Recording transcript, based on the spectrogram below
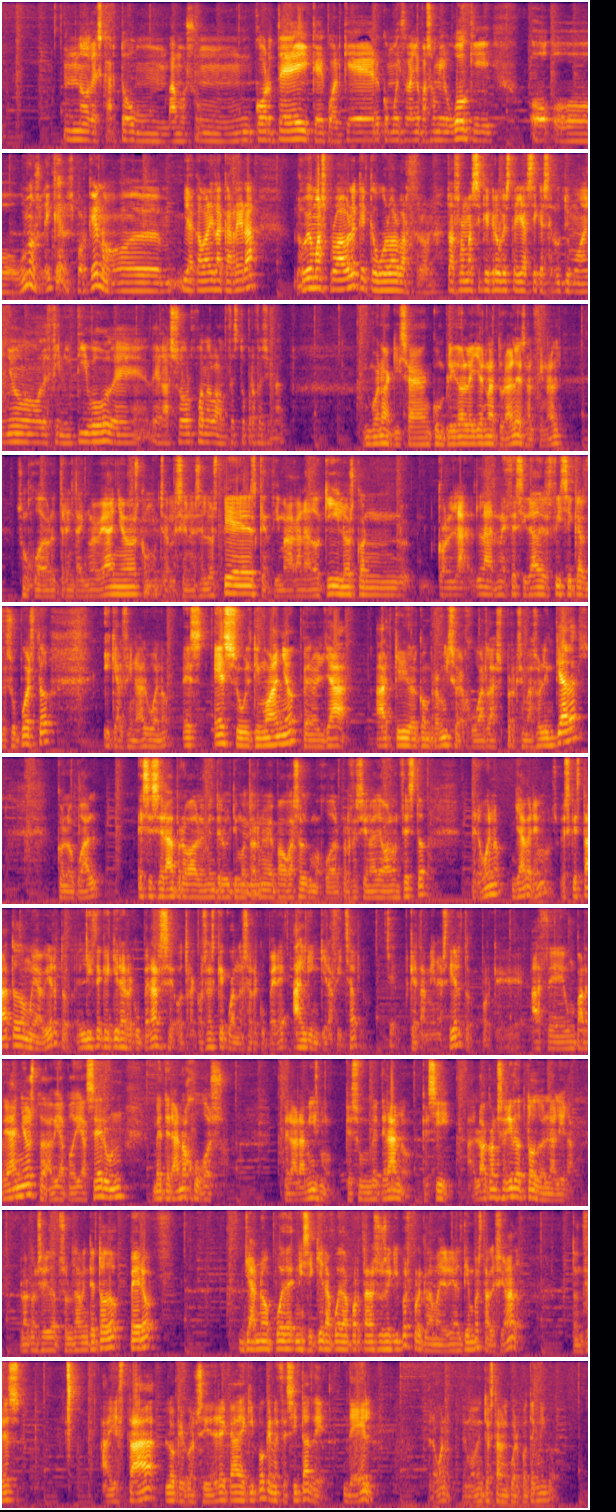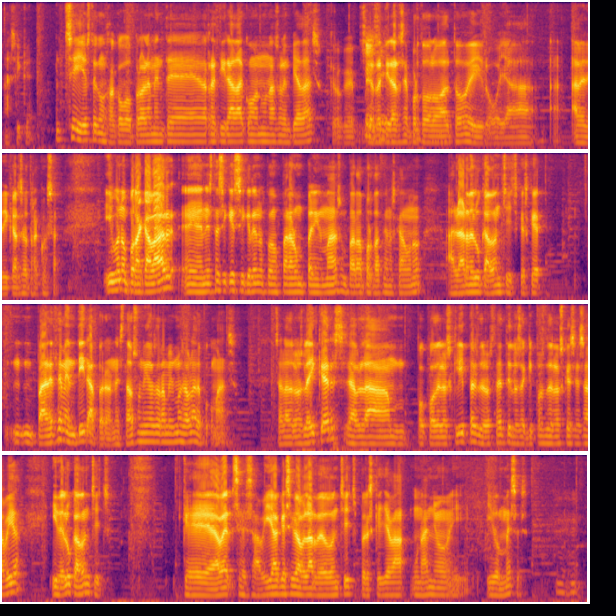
no descarto un, vamos, un, corte y que cualquier, como hizo el año pasado Milwaukee o, unos Lakers, ¿por qué no? Eh, y acabar ahí la carrera, lo veo más probable que que vuelva al Barcelona. De todas formas, sí que creo que este ya sí que es el último año definitivo de, de Gasol jugando al baloncesto profesional. Bueno, aquí se han cumplido leyes naturales al final. Es un jugador de 39 años, con muchas lesiones en los pies, que encima ha ganado kilos con, con la- las necesidades físicas de su puesto y que al final, bueno, es, es su último año, pero él ya ha adquirido el compromiso de jugar las próximas Olimpiadas, con lo cual ese será probablemente el último torneo de Pau Gasol como jugador profesional de baloncesto. Pero bueno, ya veremos. Es que está todo muy abierto. Él dice que quiere recuperarse. Otra cosa es que cuando se recupere alguien quiera ficharlo. Sí. Que también es cierto, porque hace un par de años todavía podía ser un veterano jugoso. Pero ahora mismo, que es un veterano que sí, lo ha conseguido todo en la liga. Lo ha conseguido absolutamente todo, pero ya no puede, ni siquiera puede aportar a sus equipos porque la mayoría del tiempo está lesionado. Entonces, ahí está lo que considere cada equipo que necesita de, de él. Pero bueno, de momento está en el cuerpo técnico, así que... Sí, yo estoy con Jacobo. Probablemente retirada con unas Olimpiadas. Creo que Sí, retirarse por todo lo alto y luego ya a, a dedicarse a otra cosa. Y bueno, por acabar, eh, en este sí que si queréis nos podemos parar un pelín más, un par de aportaciones cada uno, a hablar de Luka Doncic, que es que mm, parece mentira, pero en Estados Unidos ahora mismo se habla de poco más. Se habla de los Lakers, se habla un poco de los Clippers, de los Celtics, los equipos de los que se sabía, y de Luka Doncic. Que, a ver, se sabía que se iba a hablar de Doncic, pero es que lleva un año y, y dos meses.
